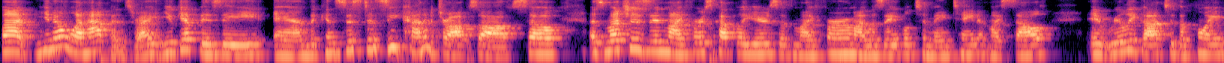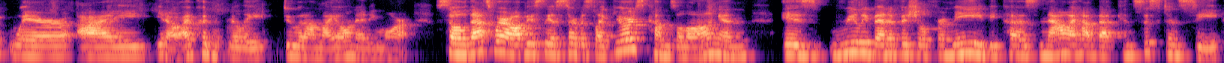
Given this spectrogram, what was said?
but you know what happens, right? You get busy and the consistency kind of drops off. So, as much as in my first couple of years of my firm, I was able to maintain it myself, it really got to the point where I, you know, I couldn't really do it on my own anymore. So that's where obviously a service like yours comes along and is really beneficial for me because now I have that consistency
